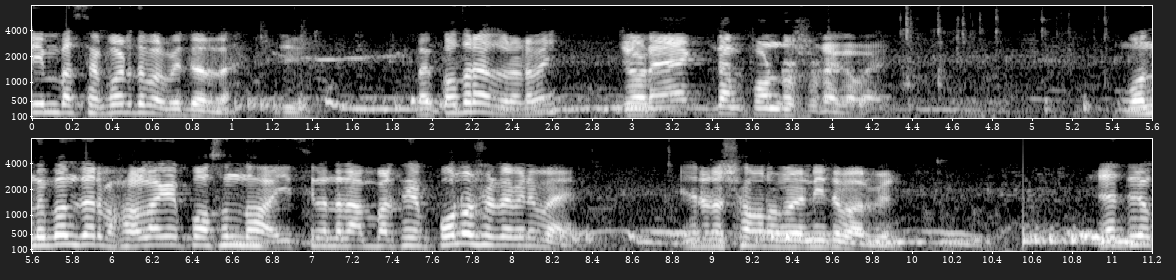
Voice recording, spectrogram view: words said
ডিম বাচ্চা করতে পারবে দাদা জি। ভাই কত টাকা জোড়াটা ভাই? জোড়া একদম পনেরোশো টাকা ভাই। বন্ধুগণ যার ভালো লাগে পছন্দ হয় স্ক্রিনের নাম্বার থেকে পনেরোশো টাকা বিনিময়ে এটা সংগ্রহ করে নিতে পারবেন। এটা দুটো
